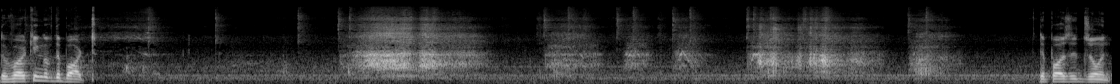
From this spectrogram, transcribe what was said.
The working of the bot. Deposit zone.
